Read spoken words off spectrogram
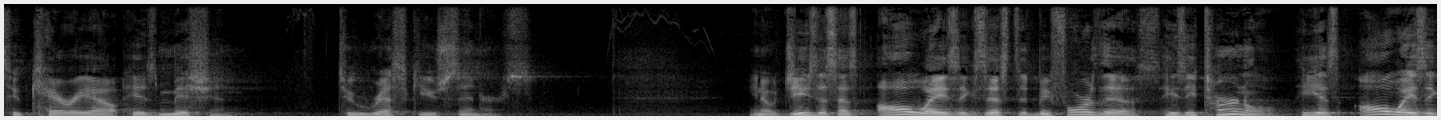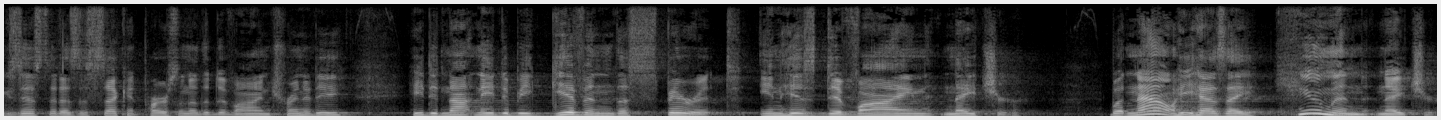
to carry out his mission to rescue sinners. You know, Jesus has always existed before this. He's eternal. He has always existed as the second person of the divine Trinity. He did not need to be given the Spirit in his divine nature. But now he has a human nature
